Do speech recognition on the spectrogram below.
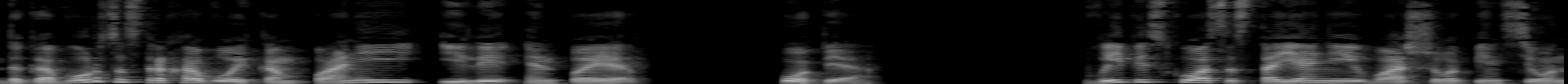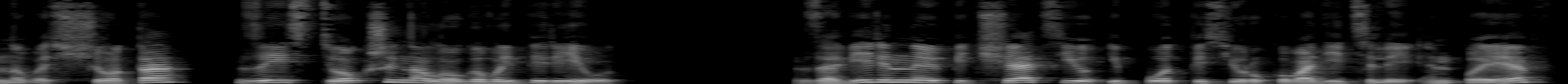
Договор со страховой компанией или НПФ. Копия. Выписку о состоянии вашего пенсионного счета за истекший налоговый период. Заверенную печатью и подписью руководителей НПФ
